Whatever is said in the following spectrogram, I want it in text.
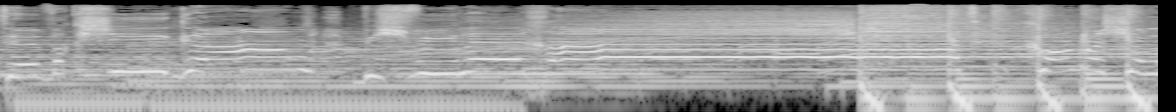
תבקשי גם בשבילך את. כל מה שלב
